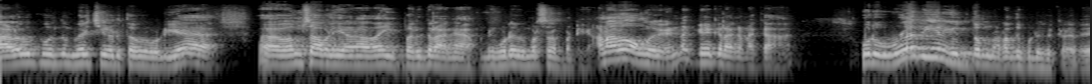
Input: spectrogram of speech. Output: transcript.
அளவுக்கு வந்து முயற்சி எடுத்தவர்களுடைய அஹ், வம்சாவளியராக தான் இப்ப இருக்கிறாங்க அப்படின்னு கூட விமர்சனம் பண்றீங்க. ஆனாலும் அவங்க என்ன கேட்கறாங்கனாக்கா ஒரு உளவியல் யுத்தம் நடந்து கொண்டிருக்கிறது.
